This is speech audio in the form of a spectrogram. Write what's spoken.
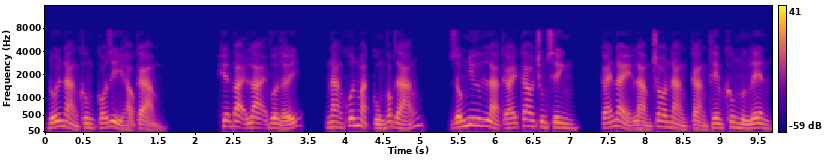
đối nàng không có gì hảo cảm. Hiện tại lại vừa thấy, nàng khuôn mặt cùng vóc dáng, giống như là cái cao trung sinh, cái này làm cho nàng càng thêm không mừng lên.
